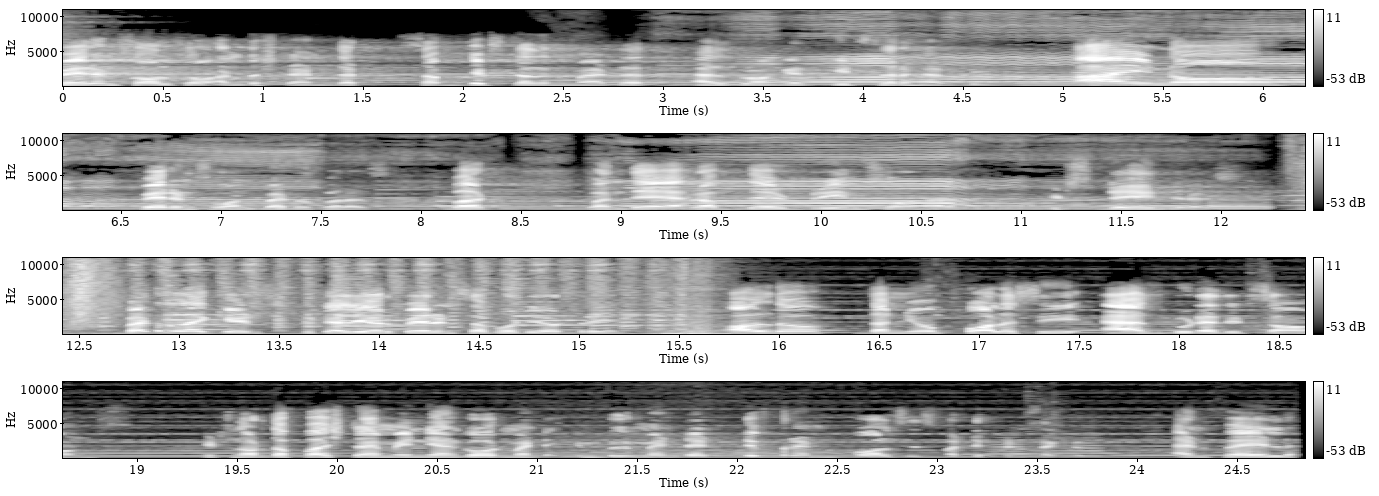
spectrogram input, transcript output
Parents also understand that subjects doesn't matter as long as kids are happy. I know parents want better for us, but when they rub their dreams on us, it's dangerous. Better like kids to tell your parents about your dream. Although the new policy, as good as it sounds, it's not the first time Indian government implemented different policies for different sectors and failed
